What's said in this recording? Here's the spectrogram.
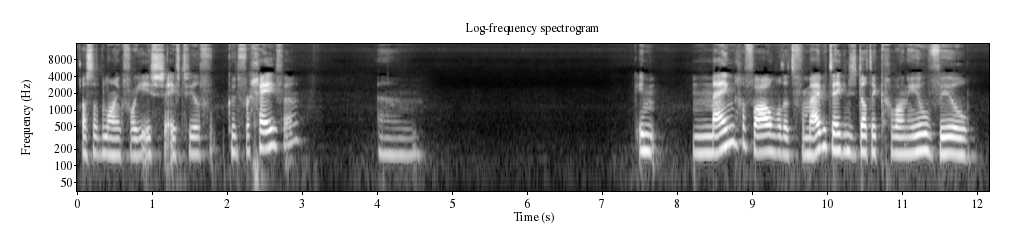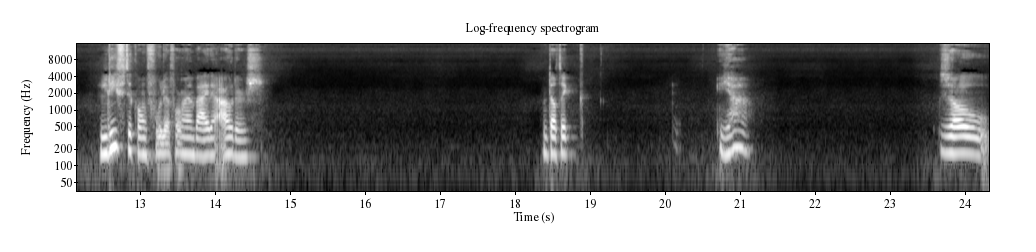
als dat belangrijk voor je is, eventueel kunt vergeven. Um, in mijn geval, wat het voor mij betekent, is dat ik gewoon heel veel liefde kan voelen voor mijn beide ouders. Dat ik, ja, zo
